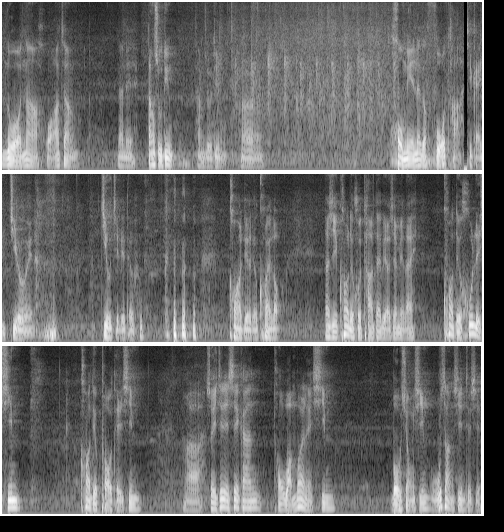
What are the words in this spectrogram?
落纳华藏，咱的当属长，当属长啊。后面那个佛塔是该救的啦，救一个都好，看到就快乐。但是看到佛塔代表什么？来，看到佛的心，看到菩提心啊！所以这个世间同圆满的心、无上心、无上心，就是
